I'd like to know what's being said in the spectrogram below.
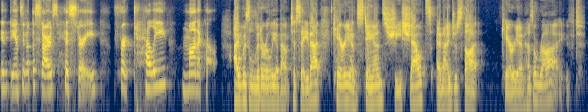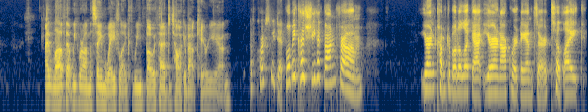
in Dancing with the Stars history for Kelly Monaco. I was literally about to say that. Carrie Ann stands, she shouts, and I just thought, Carrie Ann has arrived. I love that we were on the same wavelength. We both had to talk about Carrie Ann. Of course we did. Well, because she had gone from you're uncomfortable to look at, you're an awkward dancer, to like,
